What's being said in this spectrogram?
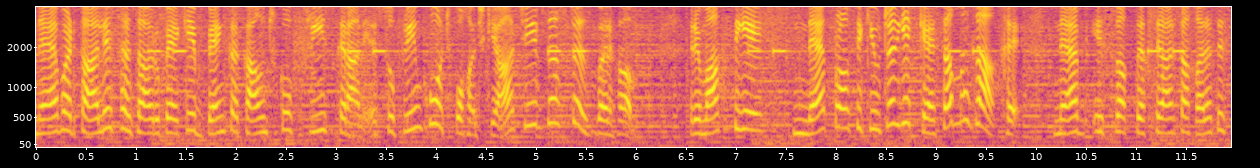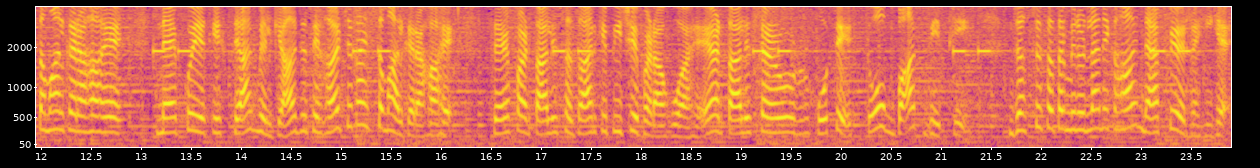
नैब अड़तालीस हज़ार रुपए के बैंक अकाउंट को फ्रीज कराने सुप्रीम कोर्ट पहुँच गया चीफ जस्टिस बरहम। रिमार्क्स दिए, नैब प्रोसिक्यूटर ये कैसा मज़ाक है? नैब इस वक्त इख्तियार का गलत इस्तेमाल कर रहा है। नैब को एक इख्तियार मिल गया जिसे हर जगह इस्तेमाल कर रहा है। सिर्फ़ अड़तालीस हज़ार के पीछे पड़ा हुआ है। अड़तालीस करोड़ होते तो बात भी थी। जस्टिस अतर मिनुल्ला ने कहा, नैब फेयर नहीं है।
